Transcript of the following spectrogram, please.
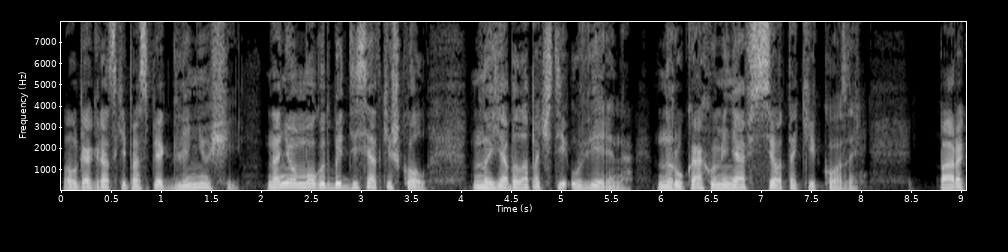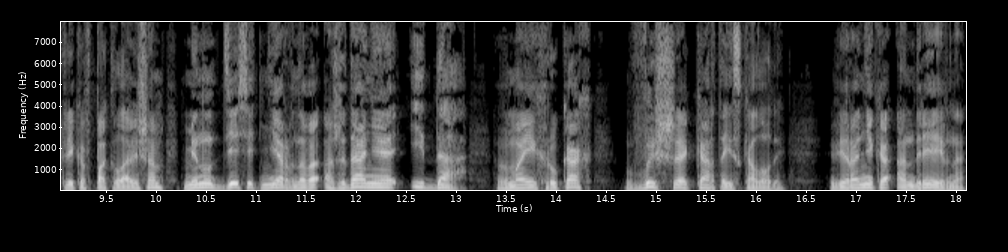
Волгоградский проспект длиннющий — на нем могут быть десятки школ, но я была почти уверена, на руках у меня все-таки козырь. Пара кликов по клавишам, минут десять нервного ожидания, и да, в моих руках высшая карта из колоды. Вероника Андреевна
